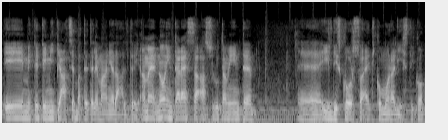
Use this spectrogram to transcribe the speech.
e mettete mi piace e battete le mani ad altri. A me non interessa assolutamente eh, il discorso etico-moralistico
